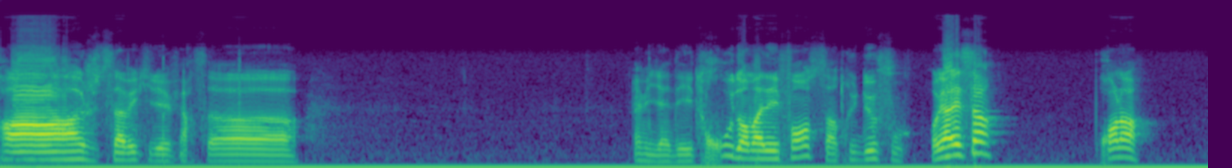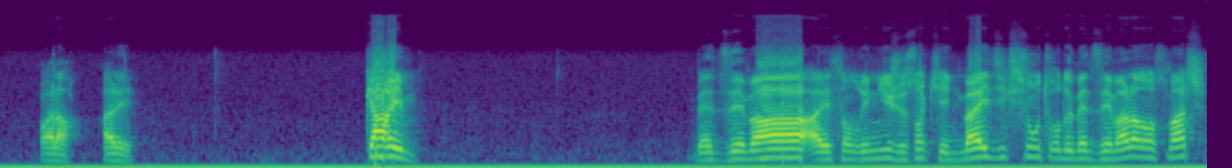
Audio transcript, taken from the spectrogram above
Ah, je savais qu'il allait faire ça. Ah, mais il y a des trous dans ma défense, c'est un truc de fou. Regardez ça. Prends-la. Voilà, allez. Karim. Benzema, Alessandrini, je sens qu'il y a une malédiction autour de Benzema là dans ce match.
